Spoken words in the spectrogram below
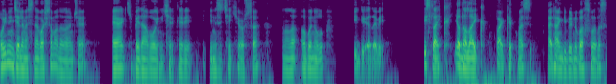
Oyun incelemesine başlamadan önce eğer ki bedava oyun içerikleri ilginizi çekiyorsa kanala abone olup videoya da bir dislike ya da like fark etmez. Herhangi birini basmanız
